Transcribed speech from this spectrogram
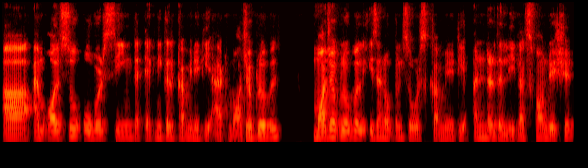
Uh, I'm also overseeing the technical community at Moja Global. Moja Global is an open source community under the Linux Foundation,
